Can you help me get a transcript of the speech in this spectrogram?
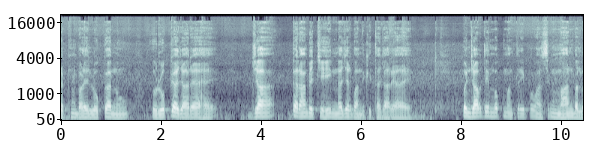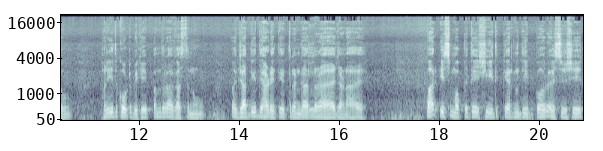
ਰੱਖਣ ਵਾਲੇ ਲੋਕਾਂ ਨੂੰ ਰੋਕਿਆ ਜਾ ਰਿਹਾ ਹੈ ਜਾਂ ਘਰਾਂ ਵਿੱਚ ਹੀ ਨਜ਼ਰਬੰਦ ਕੀਤਾ ਜਾ ਰਿਹਾ ਹੈ। ਪੰਜਾਬ ਦੇ ਮੁੱਖ ਮੰਤਰੀ ਭਗਵੰਤ ਸਿੰਘ ਮਾਨ ਵੱਲੋਂ ਫਰੀਦਕੋਟ ਵਿਖੇ 15 ਅਗਸਤ ਨੂੰ ਆਜ਼ਾਦੀ ਦਿਹਾੜੇ ਤੇ ਤਿਰੰਗਾ ਲਹਿਰਾਇਆ ਜਾਣਾ ਹੈ। ਪਰ ਇਸ ਮੌਕੇ ਤੇ ਸ਼ਹੀਦ ਕਿਰਨਦੀਪ ਕੌਰ ਐਸੋਸੀਏਟ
